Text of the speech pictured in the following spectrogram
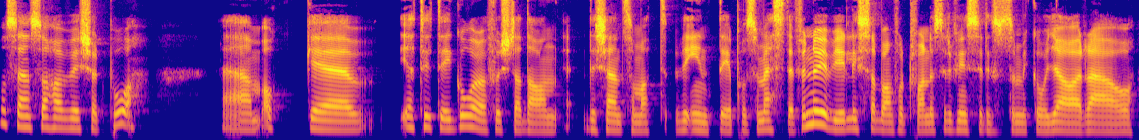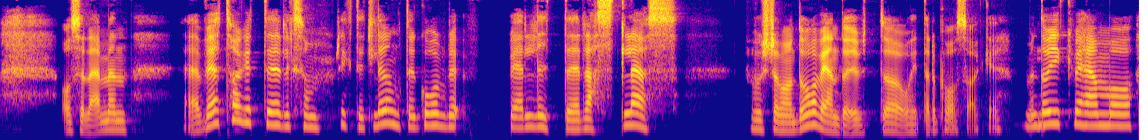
Och sen så har vi kört på. Ehm, och eh, jag tyckte igår var första dagen, det känns som att vi inte är på semester. För nu är vi i Lissabon fortfarande så det finns ju liksom så mycket att göra och, och sådär. Men eh, vi har tagit det liksom riktigt lugnt. Igår blev jag lite rastlös för första gången. Då var vi ändå ute och hittade på saker. Men då gick vi hem och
